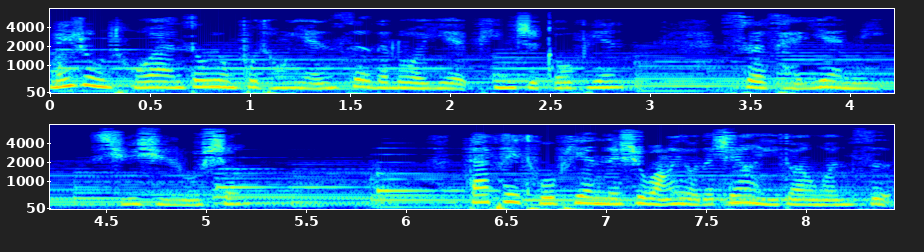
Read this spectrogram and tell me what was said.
每种图案都用不同颜色的落叶拼至钩边，色彩艳丽，栩栩如生。搭配图片的是网友的这样一段文字：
